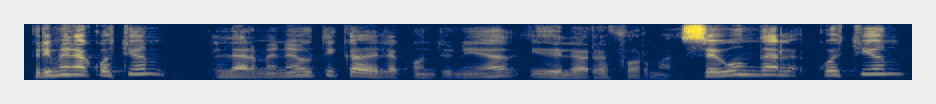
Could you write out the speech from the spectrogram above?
primera cuestión, la hermenéutica de la continuidad y de la reforma. Segunda cuestión,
